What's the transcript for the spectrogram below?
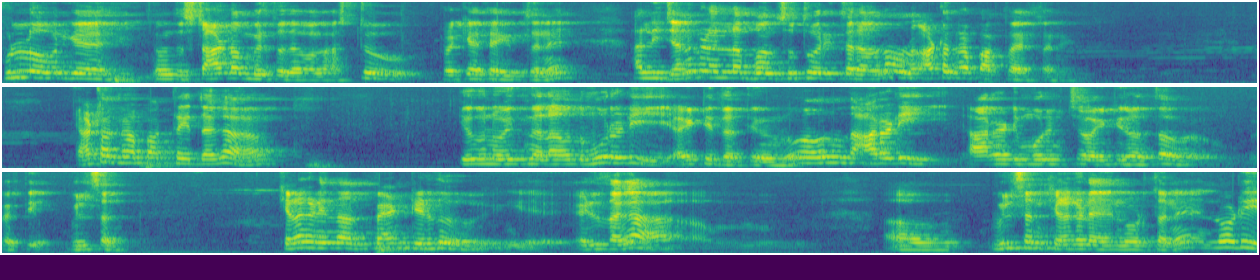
ಫುಲ್ಲು ಅವನಿಗೆ ಒಂದು ಸ್ಟಾರ್ಡಮ್ ಇರ್ತದೆ ಅವಾಗ. ಅಷ್ಟು ಪ್ರಖ್ಯಾತಿ ಆಗಿರ್ತಾನೆ ಅಲ್ಲಿ ಜನಗಳೆಲ್ಲ ಬಂದು ಸುತ್ತುವರಿತಾರೆ ಅವನು. ಅವನು ಆಟೋಗ್ರಾಫ್ ಆಗ್ತಾ ಇರ್ತಾನೆ. ಆಟೋಗ್ರಾಫ್ ಆಗ್ತಾ ಇದ್ದಾಗ ಇವನು ಇದ್ನಲ್ಲ, ಒಂದು ಮೂರು ಅಡಿ ಹೈಟ್ ಇದ್ದಂತೆ ಇವನು. ಅವನೊಂದು ಆರು ಅಡಿ ಆರು ಅಡಿ ಮೂರು ಇಂಚು ಹೈಟ್ ಇರೋಂಥ ವ್ಯಕ್ತಿ, ವಿಲ್ಸನ್. ಕೆಳಗಡೆಯಿಂದ ಒಂದು ಪ್ಯಾಂಟ್ ಹಿಡಿದು ಎಳೆದಾಗ ವಿಲ್ಸನ್ ಕೆಳಗಡೆ ನೋಡ್ತಾನೆ. ನೋಡಿ,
